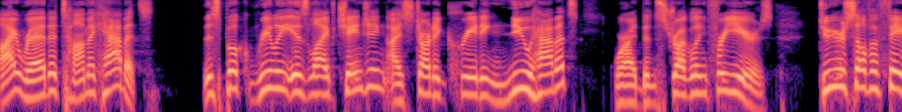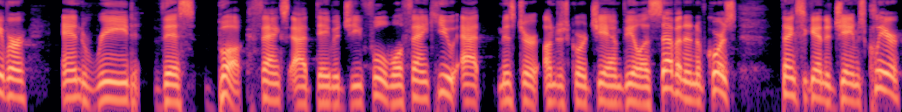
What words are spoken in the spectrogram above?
I read Atomic Habits. This book really is life changing. I started creating new habits where I'd been struggling for years. Do yourself a favor and read this book. Thanks at David G. Fool. Well, thank you at Mr. underscore JM 7. And of course, thanks again to James Clear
